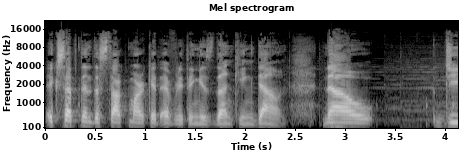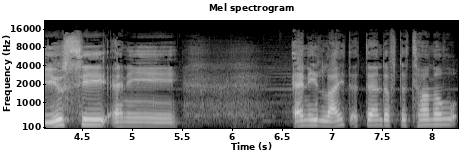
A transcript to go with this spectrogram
except in the stock market, everything is dunking down. Now, do you see any any light at the end of the tunnel?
